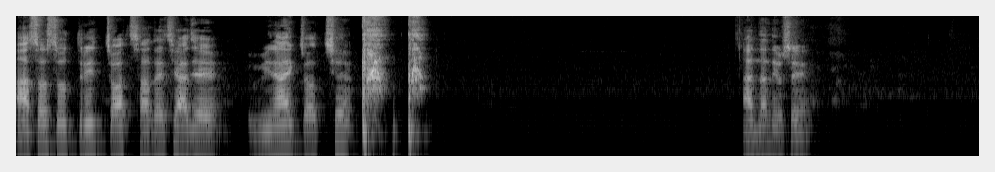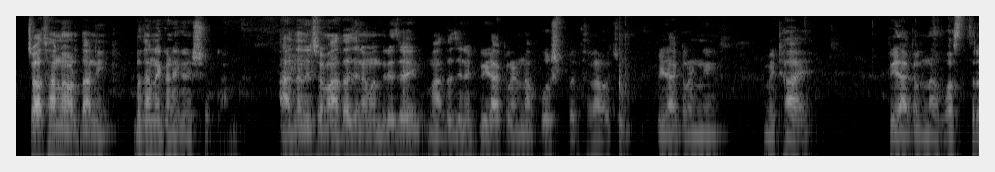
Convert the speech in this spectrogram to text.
આસો સુદ ત્રીજ ચોથ સાથે છે. આજે વિનાયક ચોથ છે. આજના દિવસે ચોથા નોરતાની બધાને ઘણી ઘણી શુભકામના. આજના દિવસે માતાજીના મંદિરે જઈ માતાજીને પીળા કલરના પુષ્પ ધરાવજો પીળા કલરની મીઠાઈ, પીળા કલરના વસ્ત્ર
